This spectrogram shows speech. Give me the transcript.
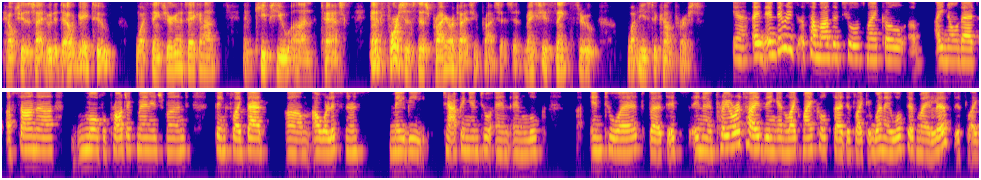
helps you decide who to delegate to, what things you're going to take on, and keeps you on task. And it forces this prioritizing process. It makes you think through what needs to come first. Yeah, and, and there is some other tools, Michael. Uh, I know that Asana, more for project management, things like that. Um, our listeners may be tapping into and and look into it but it's you know prioritizing and like michael said it's like when i looked at my list it's like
